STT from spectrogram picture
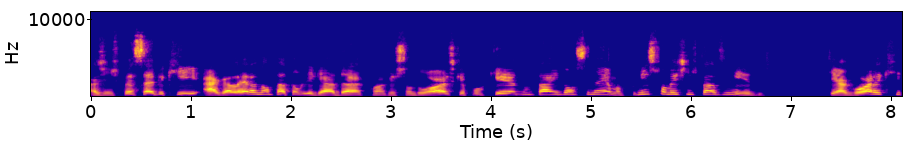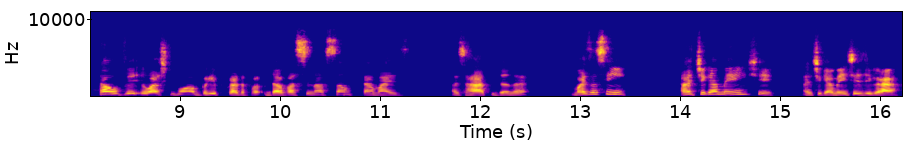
a gente percebe que a galera não está tão ligada com a questão do Oscar porque não está indo ao cinema, principalmente nos Estados Unidos que agora que talvez, eu acho que vão abrir por causa da, vacinação que está mais, mais rápida, né? Mas assim, antigamente, antigamente eu digo, ah,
